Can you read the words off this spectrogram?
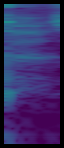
La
